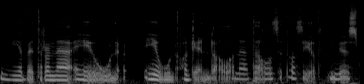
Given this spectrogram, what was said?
Mia Petra nämä EUn, EUn agendalla nämä tällaiset asiat myös?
